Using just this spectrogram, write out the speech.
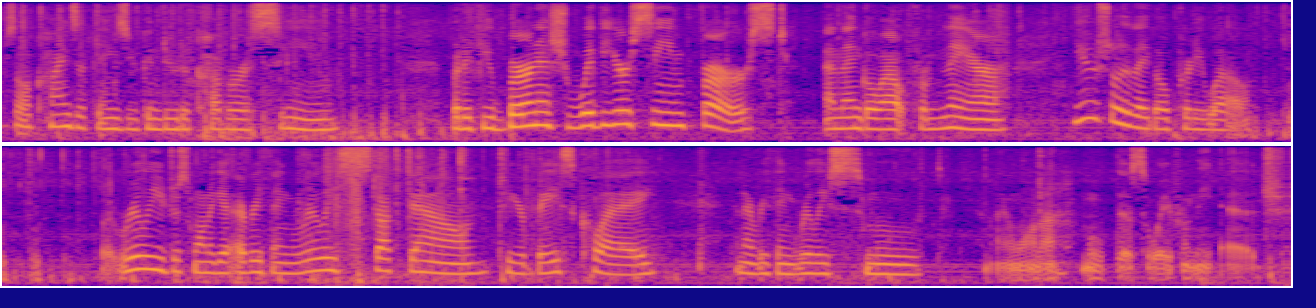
There's all kinds of things you can do to cover a seam. But if you burnish with your seam first and then go out from there, usually they go pretty well. But really you just want to get everything really stuck down to your base clay and everything really smoothed. And I want to move this away from the edge.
